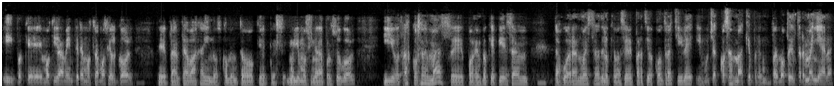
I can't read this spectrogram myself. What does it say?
y porque emotivamente le mostramos el gol de planta baja y nos comentó que pues muy emocionada por su gol y otras cosas más, eh, por ejemplo, qué piensan las jugadoras nuestras de lo que va a ser el partido contra Chile y muchas cosas más que podemos presentar mañana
